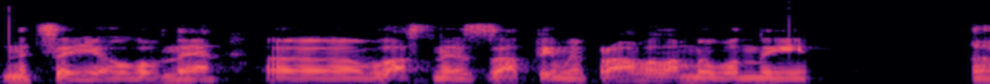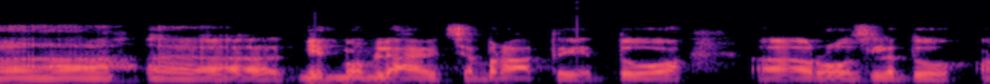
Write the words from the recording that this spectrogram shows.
не це є головне. Власне, за тими правилами вони відмовляються брати до е, розгляду е,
